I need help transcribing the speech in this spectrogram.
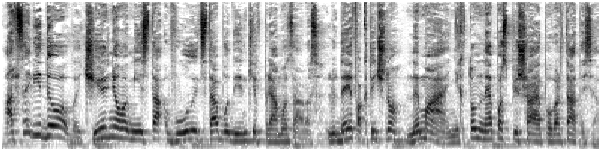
А це відео вечірнього міста, вулиць та будинків прямо зараз. Людей фактично немає, ніхто не поспішає повертатися.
